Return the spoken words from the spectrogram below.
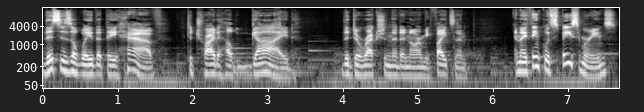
this is a way that they have to try to help guide the direction that an army fights in. And I think with Space Marines,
